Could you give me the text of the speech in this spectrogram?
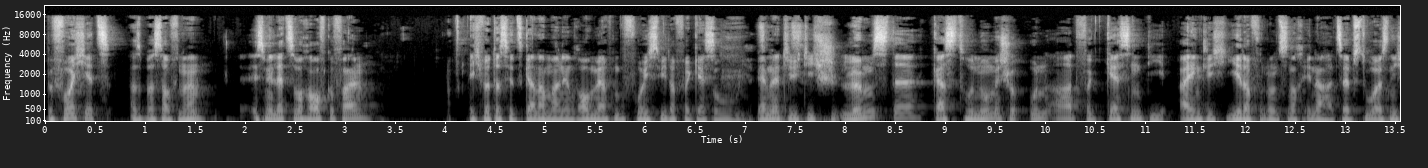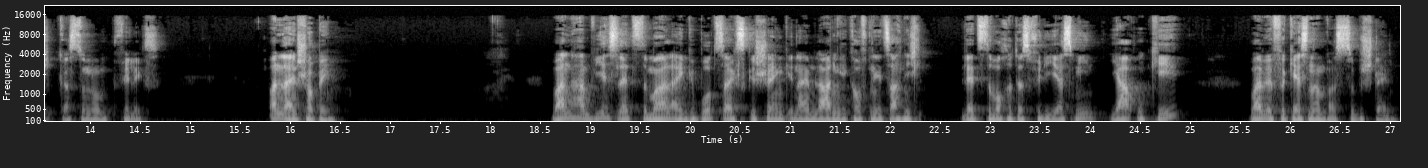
Bevor ich jetzt, also pass auf, ne? Ist mir letzte Woche aufgefallen. Ich würde das jetzt gerne mal in den Raum werfen, bevor ich es wieder vergesse. Oh, Wir haben natürlich die schlimmste gastronomische Unart vergessen, die eigentlich jeder von uns noch innehat. Selbst du als Nicht-Gastronom, Felix. Online-Shopping. Wann haben wir das letzte Mal ein Geburtstagsgeschenk in einem Laden gekauft? Nee, jetzt sag nicht letzte Woche das für die Jasmin. Ja, okay. Weil wir vergessen haben, was zu bestellen.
